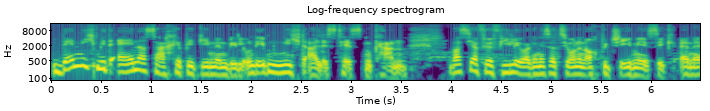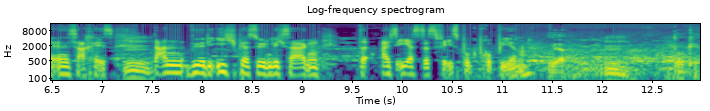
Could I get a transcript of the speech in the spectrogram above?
wenn ich mit einer Sache beginnen will und eben nicht alles testen kann, was ja für viele Organisationen auch budgetmäßig eine, eine Sache ist, mhm. dann würde ich persönlich sagen, als erstes Facebook probieren. Ja. Mhm. Okay.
